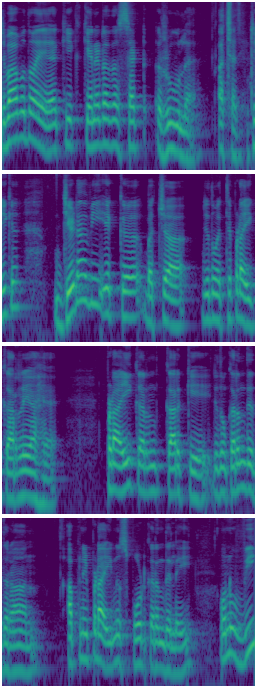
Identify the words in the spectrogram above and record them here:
ਜਵਾਬ ਉਹਦਾ ਇਹ ਹੈ ਕਿ ਇੱਕ ਕੈਨੇਡਾ ਦਾ ਸੈੱਟ ਰੂਲ ਹੈ। ਅੱਛਾ ਜੀ। ਠੀਕ ਹੈ? ਜਿਹੜਾ ਵੀ ਇੱਕ ਬੱਚਾ ਜਦੋਂ ਇੱਥੇ ਪੜ੍ਹਾਈ ਕਰ ਰਿਹਾ ਹੈ ਪੜ੍ਹਾਈ ਕਰਨ ਕਰਕੇ ਜਦੋਂ ਕਰਨ ਦੇ ਦੌਰਾਨ ਆਪਣੀ ਪੜ੍ਹਾਈ ਨੂੰ ਸਪੋਰਟ ਕਰਨ ਦੇ ਲਈ ਉਹਨੂੰ 20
